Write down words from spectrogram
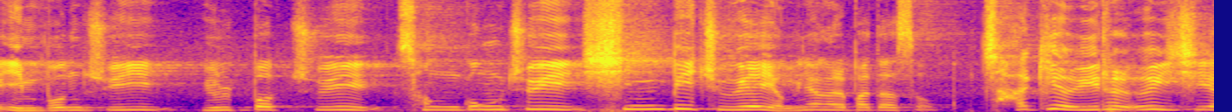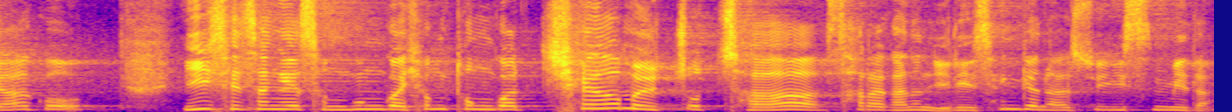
인본주의, 율법주의, 성공주의, 신비주의의 영향을 받아서 자기의 의를 의지하고 이 세상의 성공과 형통과 체험을 쫓아 살아가는 일이 생겨날 수 있습니다.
